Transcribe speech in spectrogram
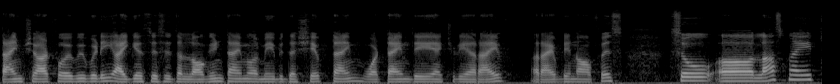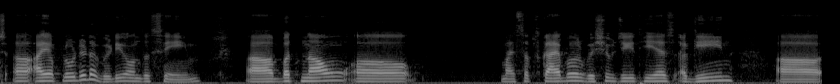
time chart for everybody. I guess this is the login time or maybe the shift time what time they actually arrive arrived in office. So uh, last night uh, I uploaded a video on the same uh, but now uh, my subscriber Vishwajit he has again uh,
